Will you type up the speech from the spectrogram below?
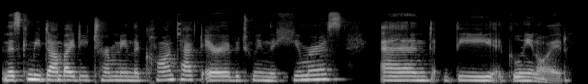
And this can be done by determining the contact area between the humerus and the glenoid.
